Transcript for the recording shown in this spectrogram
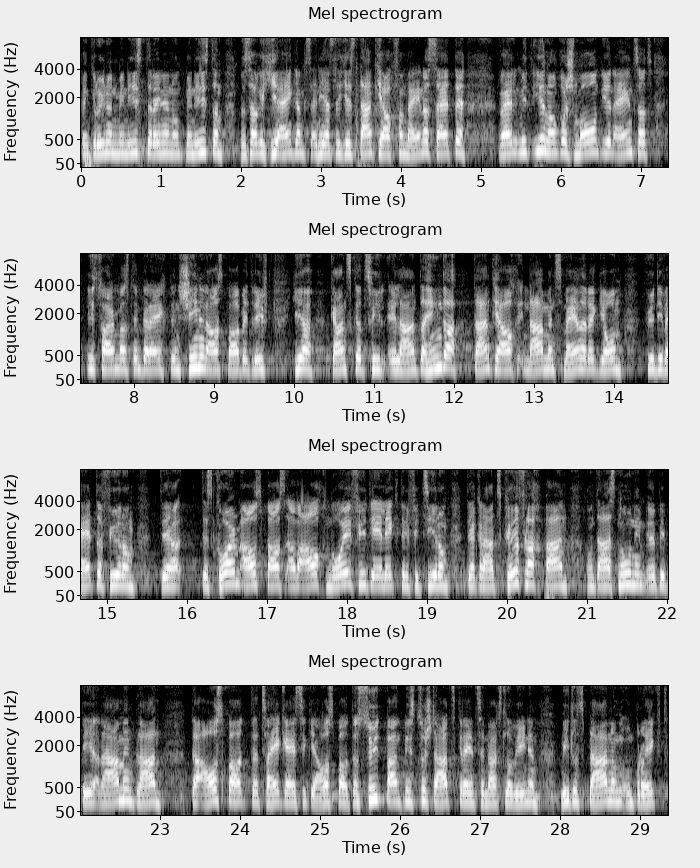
den grünen Ministerinnen und Ministern, dann sage ich hier eingangs ein herzliches Danke auch von meiner Seite, weil mit ihrem Engagement und ihrem Einsatz ist vor allem was den Bereich den Schienenausbau betrifft, hier ganz, ganz viel Elan dahinter. Danke auch namens meiner Region für die Weiterführung der des Korm-Ausbaus, aber auch neu für die Elektrifizierung der Graz-Köflachbahn und das nun im ÖBB-Rahmenplan der Ausbau, der zweigleisige Ausbau der Südbahn bis zur Staatsgrenze nach Slowenien mittels Planung und Projekt,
